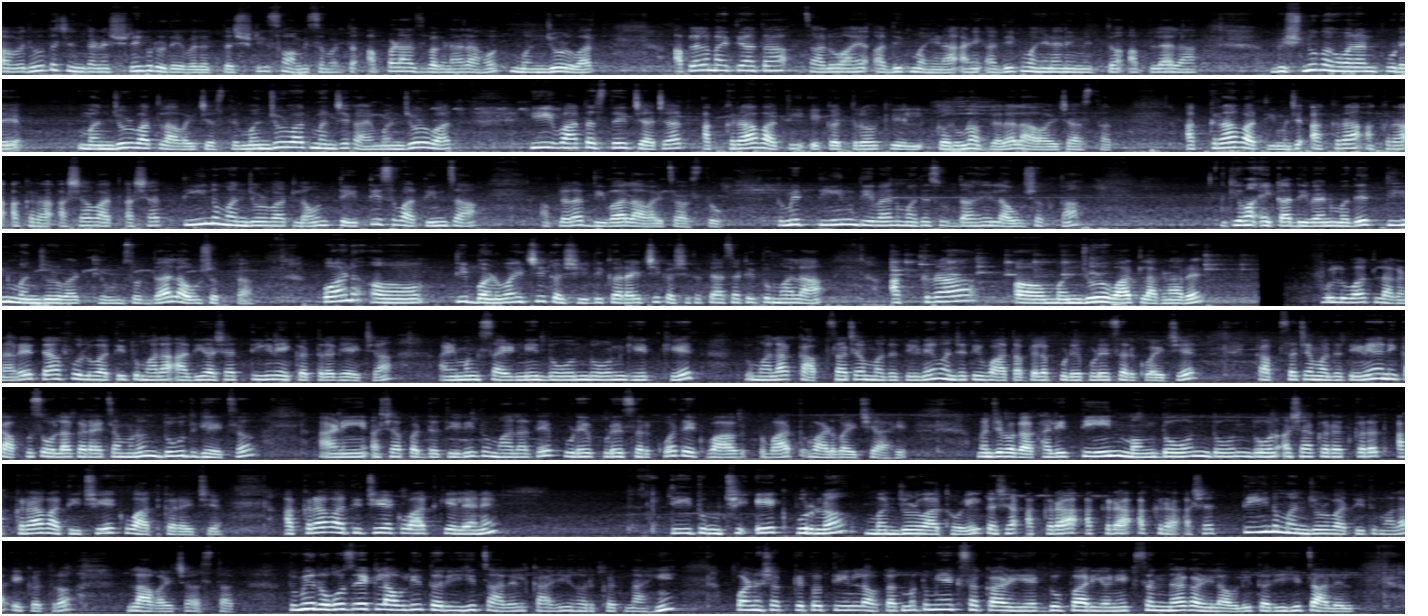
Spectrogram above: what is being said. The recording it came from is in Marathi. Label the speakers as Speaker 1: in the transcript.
Speaker 1: अवधूत चिंतन श्री गुरुदेवदत्त श्री स्वामी समर्थ आपण आज बघणार आहोत मंजुळवात आपल्याला माहिती आहे आता चालू आहे अधिक महिना आणि अधिक महिन्यानिमित्त आपल्याला विष्णू भगवानांपुढे मंजुळवात लावायची असते. मंजुळवात म्हणजे काय? मंजुळवात ही वात असते ज्याच्यात अकरा वाती एकत्र केल करून आपल्याला लावायच्या असतात. अकरा वाती म्हणजे अकरा अकरा अकरा अशा वात अशा तीन मंजुळवात लावून तेहतीस वातींचा आपल्याला दिवा लावायचा असतो. तुम्ही तीन दिव्यांमध्ये सुद्धा हे लावू शकता. किंवा एका दिव्यांमध्ये तीन मंजुळवाट ठेवूनसुद्धा लावू शकता. पण ती बनवायची कशी ती करायची कशी तर त्यासाठी तुम्हाला अकरा अ, मंजुळवात लागणार आहे. फुलवात लागणार आहे. त्या फुलवाती तुम्हाला आधी अशा तीन एकत्र घ्यायच्या आणि मग साईडने दोन दोन घेत घेत तुम्हाला कापसाच्या मदतीने म्हणजे ती वात आपल्याला पुढे पुढे सरकवायची आहे. कापसाच्या मदतीने आणि कापूस ओला करायचा म्हणून दूध घ्यायचं आणि अशा पद्धतीने तुम्हाला ते पुढे पुढे सरकवत एक वा वात वाढवायची आहे. म्हणजे बघा खाली तीन मग दोन दोन दोन अशा करत करत अकरा वातीची एक वात करायची आहे. अकरा वातीची एक वात केल्याने ती तुमची एक पूर्ण मंजुळवात होईल. तशा अकरा अकरा अकरा अशा तीन मंजुळवाती तुम्हाला एकत्र लावायच्या असतात. तुम्ही रोज एक लावली तरीही चालेल काही हरकत नाही. पण शक्यतो तीन लावतात. मग तुम्ही एक सकाळी एक दुपारी आणि एक संध्याकाळी लावली तरीही चालेल.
